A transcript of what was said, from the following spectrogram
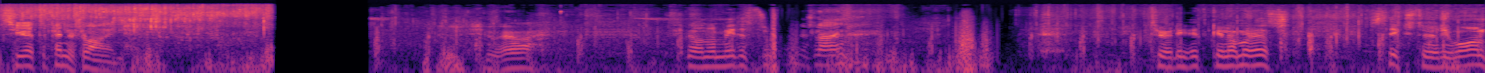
See you at the finish line. Here we are. A few hundred meters to the finish line. 38 kilometers 631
